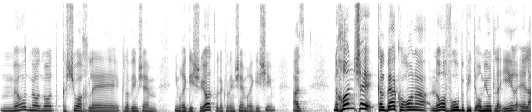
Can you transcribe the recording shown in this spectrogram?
מאוד מאוד מאוד קשוח לכלבים שהם עם רגישויות ולכלבים שהם רגישים. אז נכון שכלבי הקורונה לא עברו בפתאומיות לעיר, אלא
